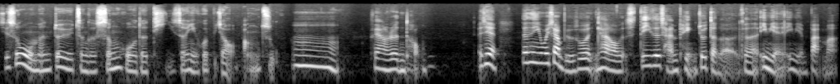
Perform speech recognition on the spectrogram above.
其实我们对于整个生活的提升也会比较有帮助。嗯，非常认同。而且，但是因为像比如说，你看哦，第一支产品就等了可能一年一年半嘛，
